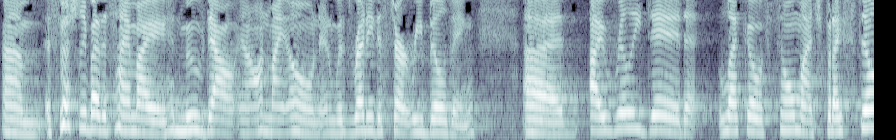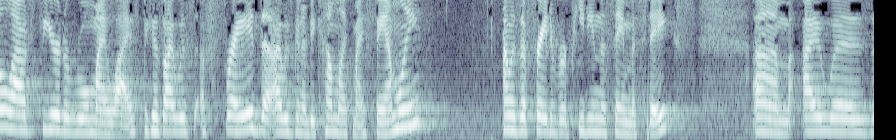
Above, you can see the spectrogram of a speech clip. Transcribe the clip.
Um, especially by the time I had moved out and on my own and was ready to start rebuilding. Uh, I really did let go of so much, but I still allowed fear to rule my life because I was afraid that I was going to become like my family. I was afraid of repeating the same mistakes. Um, I was,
